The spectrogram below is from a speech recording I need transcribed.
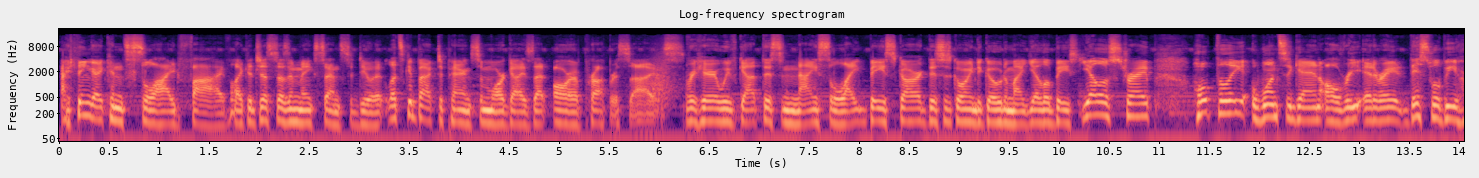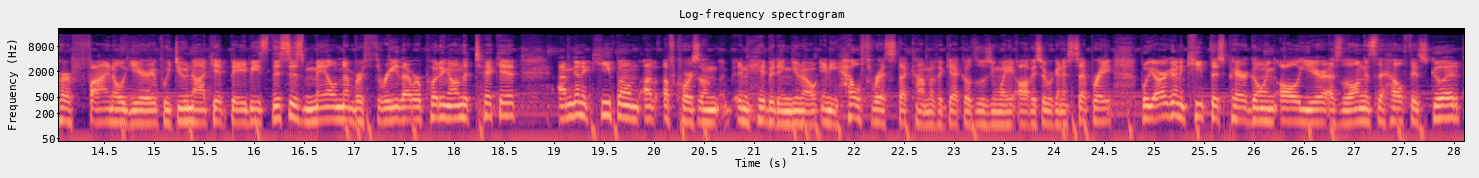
I think think I can slide five. Like, it just doesn't make sense to do it. Let's get back to pairing some more guys that are a proper size. Over here, we've got this nice light base Garg. This is going to go to my yellow base yellow stripe. Hopefully, once again, I'll reiterate, this will be her final year if we do not get babies. This is male number three that we're putting on the ticket. I'm gonna keep them, of course, I'm inhibiting, you know, any health risks that come if a gecko's losing weight. Obviously, we're gonna separate, but we are gonna keep this pair going all year as long as the health is good.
